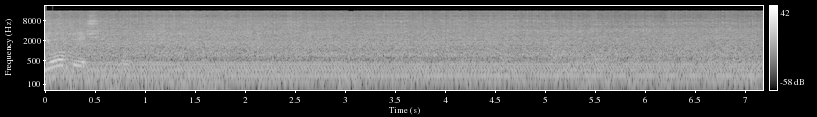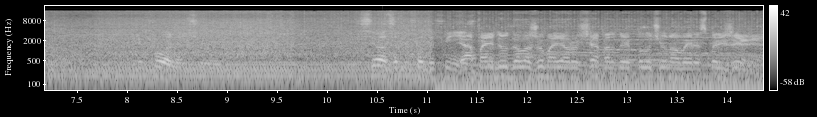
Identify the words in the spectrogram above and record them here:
Ёбаешь? Прикольно, чего. Все, за походу финиш. Я пойду доложу майору Шепарду и получу новые распоряжения.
